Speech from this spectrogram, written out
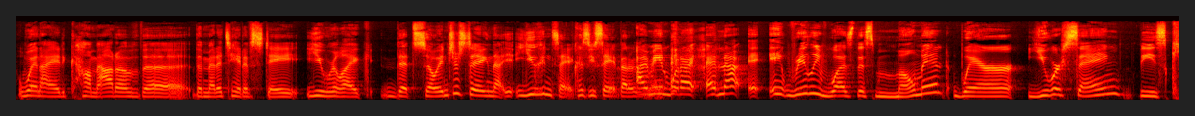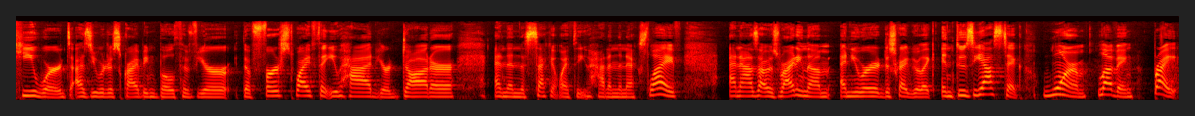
when I had come out of the the meditative state, you were like, that's so interesting that you can say it because you say it better than I mean, me. what I and that it really was this moment where you were saying these keywords as you were describing both of your the first wife that you had, your daughter, and then the second wife that you had in the next life. And as I was writing them, and you were describing, you're like enthusiastic, warm, loving, bright,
